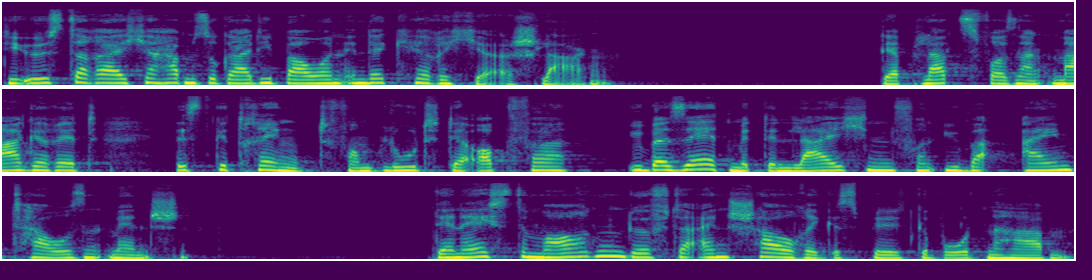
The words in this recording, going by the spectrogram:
Die Österreicher haben sogar die Bauern in der Kirche erschlagen. Der Platz vor St. Margaret ist getränkt vom Blut der Opfer, übersät mit den Leichen von über 1000 Menschen. Der nächste Morgen dürfte ein schauriges Bild geboten haben.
